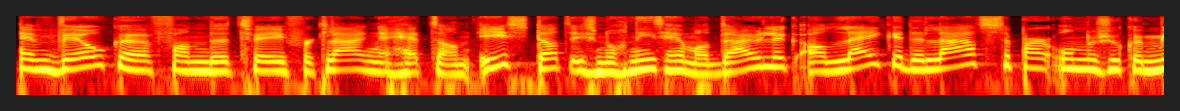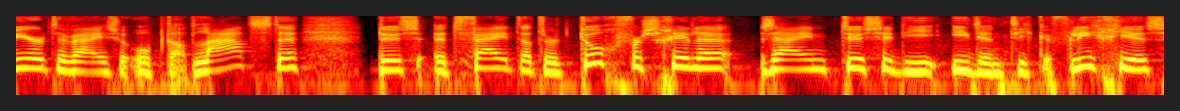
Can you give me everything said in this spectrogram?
En welke van de twee verklaringen het dan is, dat is nog niet helemaal duidelijk. Al lijken de laatste paar onderzoeken meer te wijzen op dat laatste. Dus het feit dat er toch verschillen zijn tussen die identieke vliegjes,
